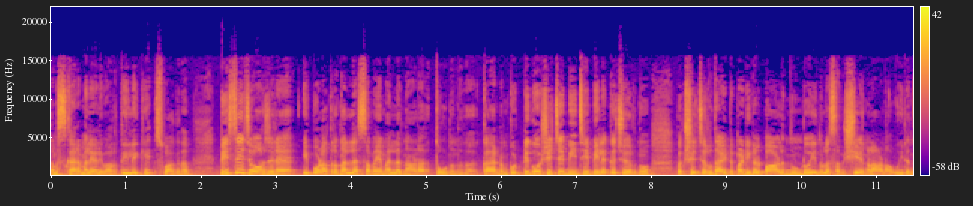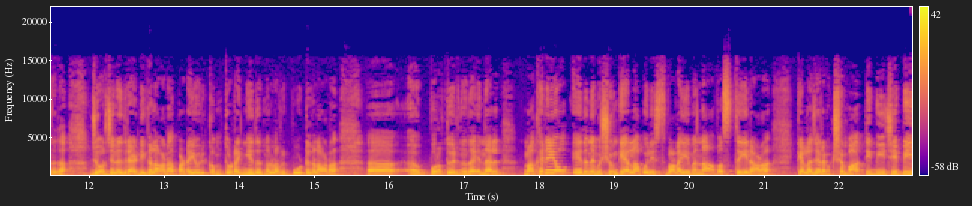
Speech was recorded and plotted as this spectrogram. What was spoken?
നമസ്കാരം മലയാളി വാർത്തയിലേക്ക് സ്വാഗതം. പി സി ജോർജിന് ഇപ്പോൾ അത്ര നല്ല സമയമല്ലെന്നാണ് തോന്നുന്നത്. കാരണം കൊട്ടിഘോഷിച്ച് ബി ജെ പിയിലൊക്കെ ചേർന്നു. പക്ഷേ ചെറുതായിട്ട് പണികൾ പാളുന്നുണ്ടോ എന്നുള്ള സംശയങ്ങളാണ് ഉയരുന്നത്. ജോർജിനെതിരെ അണികളാണ് പടയൊരുക്കം തുടങ്ങിയതെന്നുള്ള റിപ്പോർട്ടുകളാണ് പുറത്തു വരുന്നത്. എന്നാൽ മകനെയോ ഏത് നിമിഷവും കേരള പോലീസ് വളയുമെന്ന അവസ്ഥയിലാണ് Kerala Janapaksham party B J P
